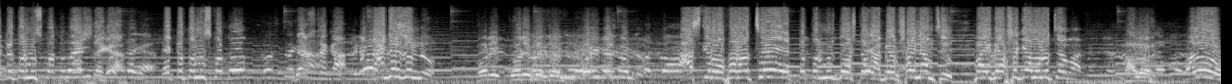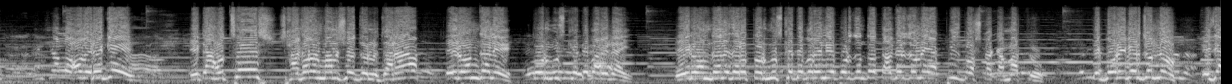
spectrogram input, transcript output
একটা তরমুজ কত ভাই? টাকা। একটা তরমুজ কত? দশ টাকা। কাদের জন্য? আজকের অফার হচ্ছে একটা তরমুজ দশ টাকা। ব্যবসায় নামছি। ভাই ব্যবসা কেমন হচ্ছে আমার? ভালো। ভালো? ইনশাল্লাহ হবে নাকি? এটা হচ্ছে সাধারণ মানুষের জন্য। যারা এই রমজানে তরমুজ খেতে পারে নাই এই রমজানে যারা তরমুজ খেতে পারেনি এ পর্যন্ত তাদের জন্য এক পিস দশ টাকা মাত্র। গরিবের জন্য এই যে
